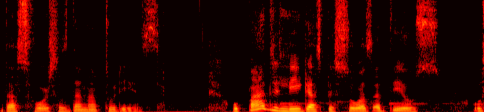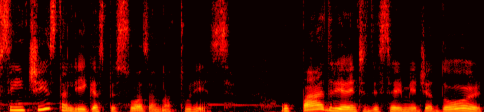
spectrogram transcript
das forças da natureza. O padre liga as pessoas a Deus, o cientista liga as pessoas à natureza. O padre, antes de ser mediador,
